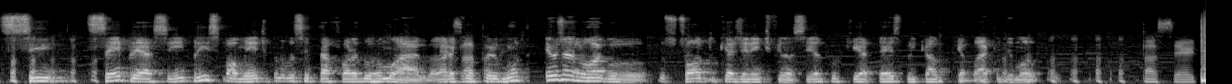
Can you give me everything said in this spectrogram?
Sim, sempre é assim, principalmente quando você está fora do ramo agro. A hora Exatamente. que eu pergunto, eu já logo solto que é gerente financeiro, porque até explicar o que é barco demora um pouco. Tá certo.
